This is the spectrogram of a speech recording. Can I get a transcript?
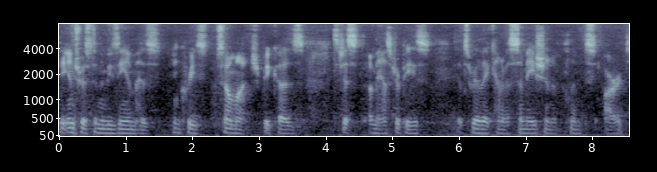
the interest in the museum has increased so much because it's just a masterpiece. It's really kind of a summation of Klimt's art.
